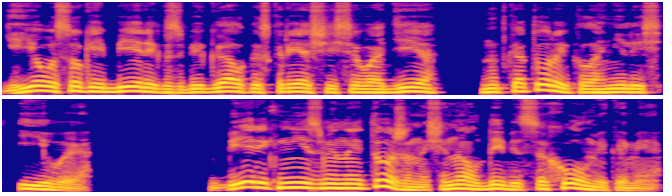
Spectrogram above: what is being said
Ее высокий берег сбегал к искрящейся воде, над которой клонились ивы. Берег низменный тоже начинал дыбиться холмиками.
